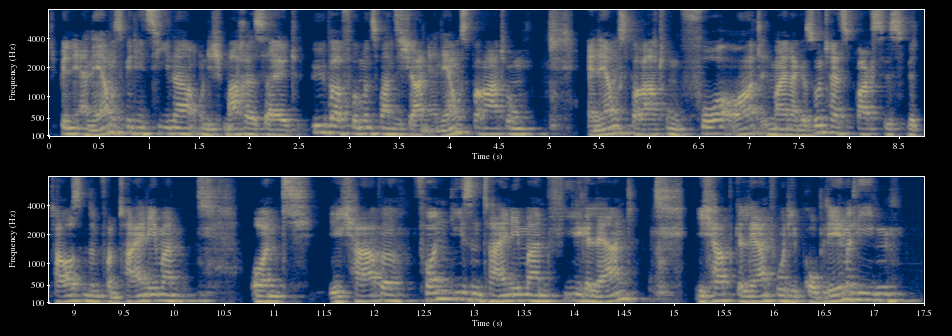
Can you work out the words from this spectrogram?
Ich bin Ernährungsmediziner und ich mache seit über 25 Jahren Ernährungsberatung. Ernährungsberatung vor Ort in meiner Gesundheitspraxis mit Tausenden von Teilnehmern. Und ich habe von diesen Teilnehmern viel gelernt. Ich habe gelernt, wo die Probleme liegen.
